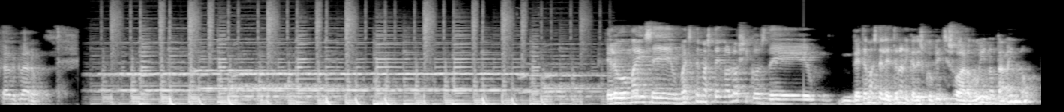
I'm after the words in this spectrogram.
claro, claro. E logo máis, eh, máis temas tecnolóxicos de, de temas de electrónica, descubriches o Arduino tamén, non?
